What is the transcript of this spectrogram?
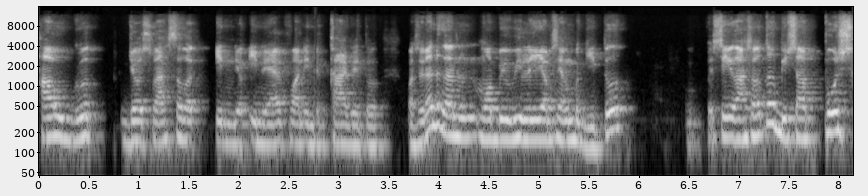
how good George Russell in the, in the F1 in the car gitu. Maksudnya dengan mobil Williams yang begitu si Russell tuh bisa push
